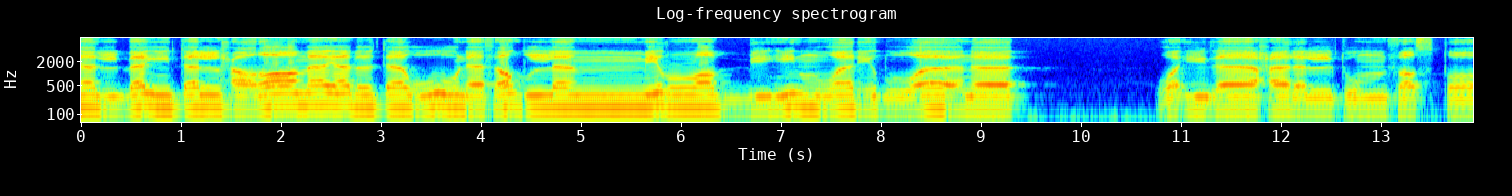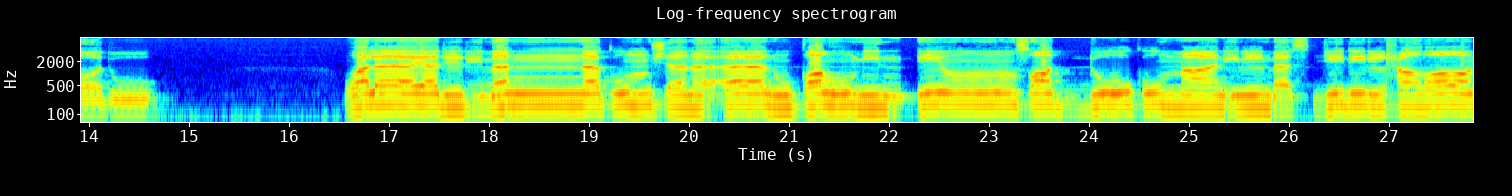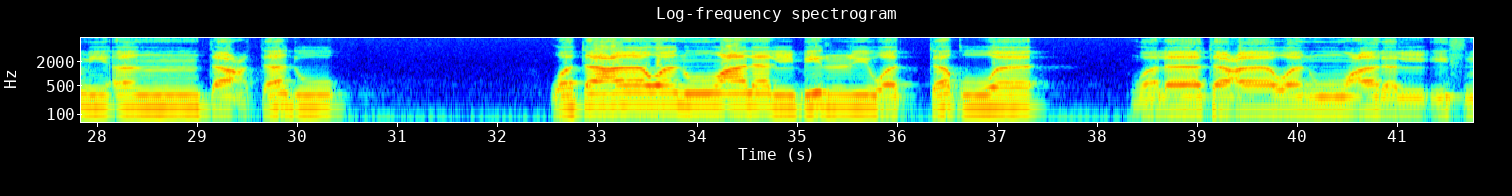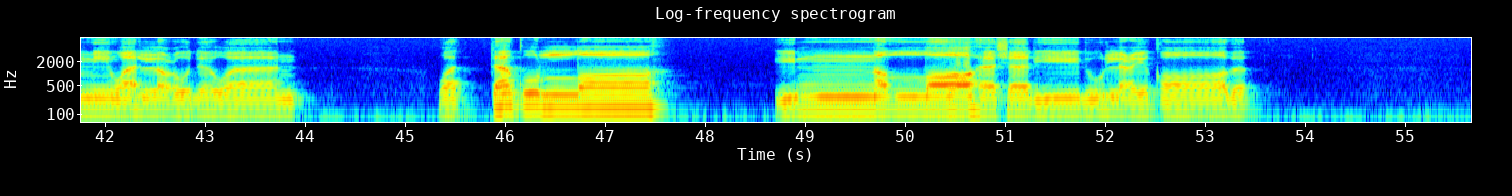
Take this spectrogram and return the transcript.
البيت الحرام يبتغون فضلا من ربهم ورضوانا. وإذا حللتم فاصطادوا. ولا يجرمنكم شنآن قوم إن صدوكم عن المسجد الحرام أن تعتدوا وتعاونوا على البر والتقوى ولا تعاونوا على الإثم والعدوان واتقوا الله إن الله شديد العقاب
